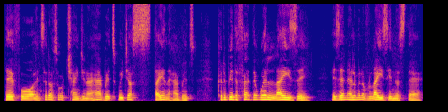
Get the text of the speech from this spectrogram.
Therefore, instead of sort of changing our habits, we just stay in the habits. Could it be the fact that we're lazy? Is there an element of laziness there?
